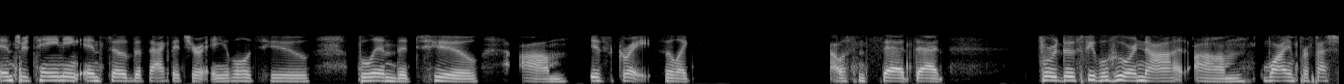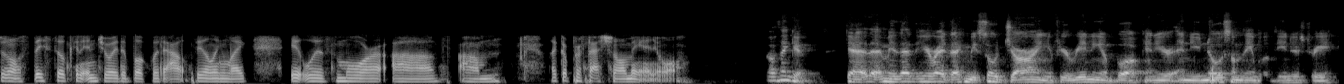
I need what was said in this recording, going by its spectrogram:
entertaining. And so the fact that you're able to blend the two um, is great. So, like Allison said, that for those people who are not um, wine professionals, they still can enjoy the book without feeling like it was more of um, like a professional manual. Oh, thank you. Yeah, I mean that you're right. That can be so jarring if you're reading a book and you're and you know something about the industry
